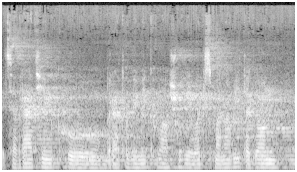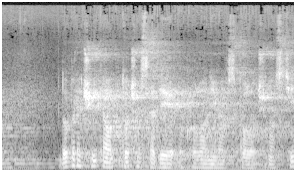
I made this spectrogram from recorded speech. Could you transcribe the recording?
Keď sa vrátim ku bratovi Mikulášovi Lexmanovi, tak on dobre čítal to, čo sa deje okolo neho v spoločnosti,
